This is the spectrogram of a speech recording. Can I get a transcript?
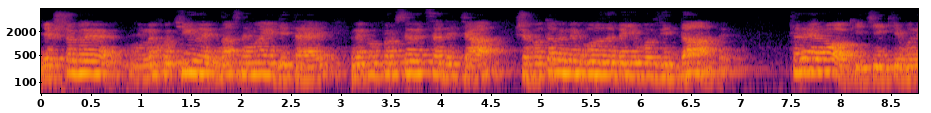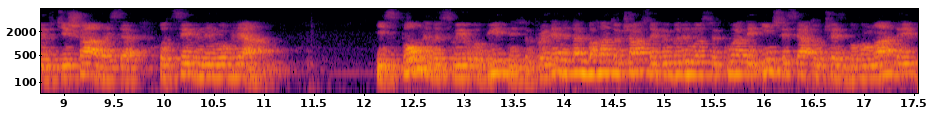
якщо би ми хотіли, у нас немає дітей, ми попросили це дитя, чи готові ми були би його віддати? Три роки тільки вони втішалися оцим немовлям. І сповнили свою обітницю. Пройде не так багато часу, і ми будемо святкувати інше свято в честь Богоматері,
